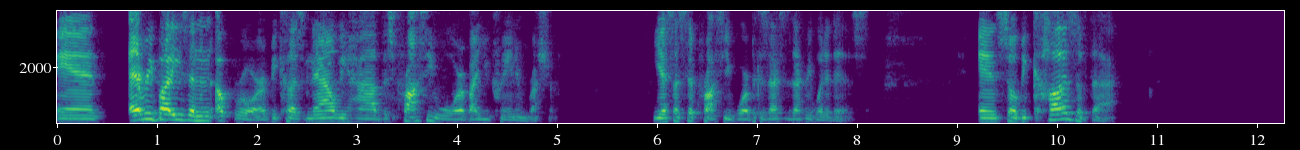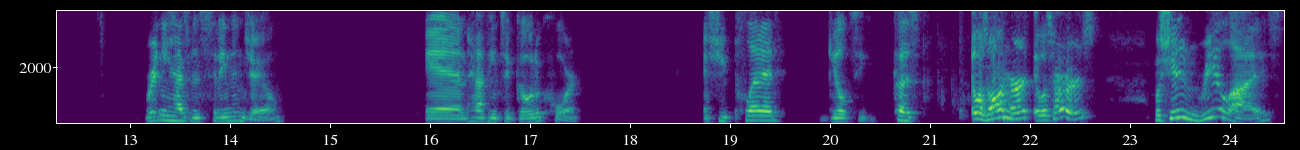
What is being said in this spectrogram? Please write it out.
And everybody's in an uproar because now we have this proxy war by Ukraine and Russia. Yes, I said proxy war because that's exactly what it is. And so, because of that, Brittney has been sitting in jail and having to go to court. And she pled guilty because it was on her, it was hers, but she didn't realize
